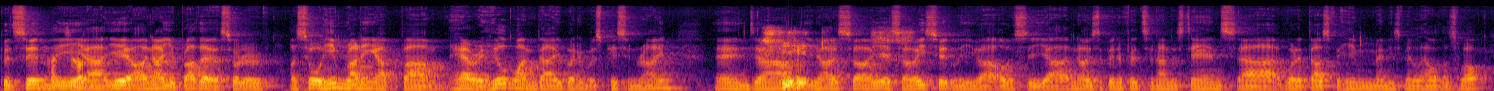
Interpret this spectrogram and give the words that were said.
but certainly, right. uh, yeah, I know your brother. Sort of, I saw him running up um, Howrah Hill one day, but it was piss and rain. And um, you know, so yeah, so he certainly uh, obviously uh, knows the benefits and understands uh, what it does for him and his mental health as well.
